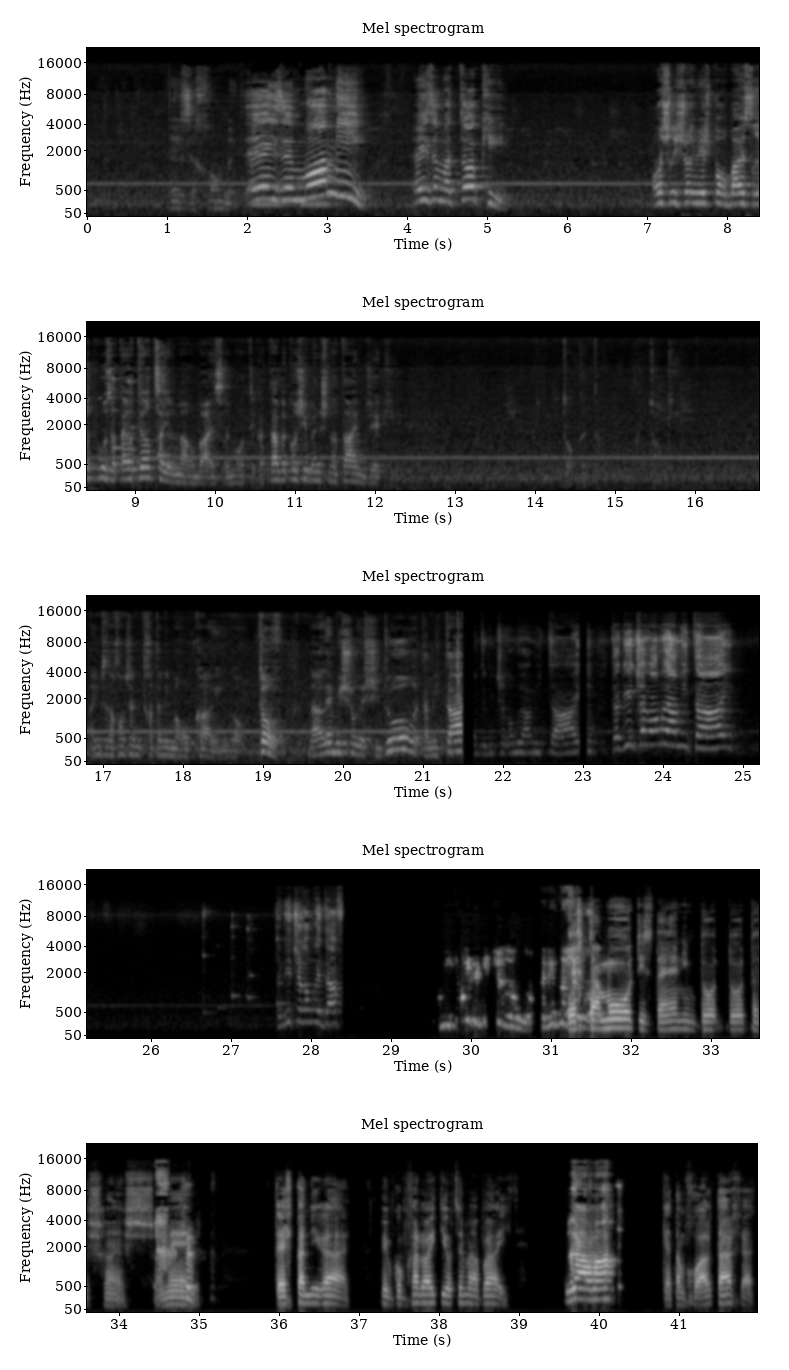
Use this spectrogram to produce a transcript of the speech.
איזה חומד. איזה מומי! איזה מתוקי! אושרי שואל אם יש פה 14 פלוס, אתה יותר צעיר מ-14, מותק. אתה בקושי בן שנתיים, ג'קי. מתוק אתה, מתוקי. האם זה נכון שאני מתחתן עם מרוקאי? לא. טוב, נעלה מישהו לשידור, את עמיתי. תגיד שלום לעמיתי. תגיד שלום לעמיתי! תגיד שלום לדף. איך תמות, תזדיין עם דוד, דודה שלך, שמן. תראה איך אתה נראה. במקומך לא הייתי יוצא מהבית. למה? כי אתה מכוער תחת.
